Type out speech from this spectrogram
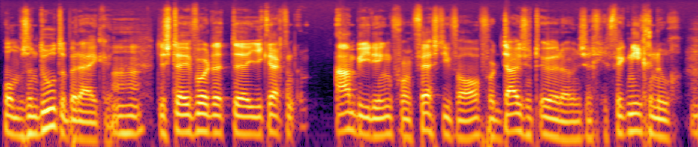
om zijn doel te bereiken. Dus stel je voor dat eh, je krijgt een aanbieding voor een festival voor 1000 euro. En zeg je, vind ik niet genoeg. Mhm.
